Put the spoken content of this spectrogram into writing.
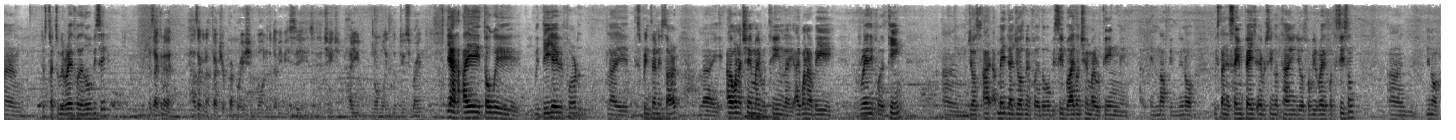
And just try to be ready for the WBC. Is that gonna how's that gonna affect your preparation going to the WBC? Is it gonna change how you normally do spring? Yeah, I talked with with DJ before, like the spring training start. Like I don't want to change my routine. Like I want to be ready for the team. And just I, I made the adjustment for the WBC, but I don't change my routine in, in nothing. You know, we stand the same page every single time just for be ready for the season. And you know,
